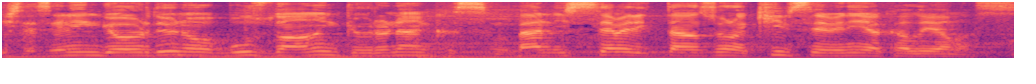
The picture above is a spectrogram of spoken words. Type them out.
İşte senin gördüğün o buzdağının görünen kısmı. Ben istemedikten sonra kimse beni yakalayamaz.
